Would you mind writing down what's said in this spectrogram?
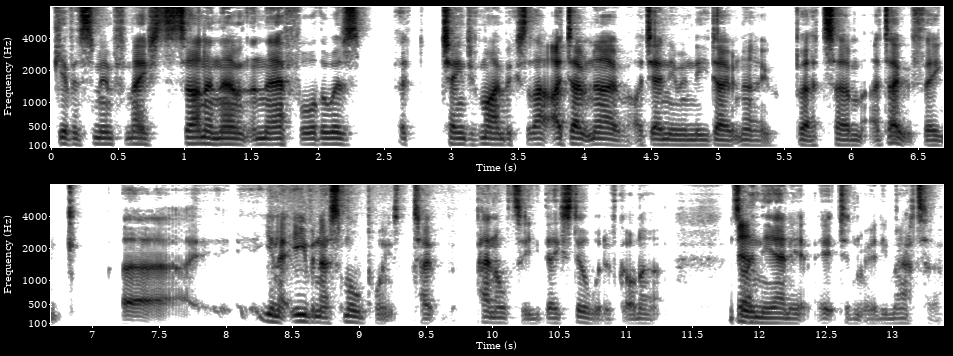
given some information to Sun, and then, and therefore there was a change of mind because of that. I don't know. I genuinely don't know. But um, I don't think uh, you know even a small point penalty they still would have gone up. So yeah. in the end, it, it didn't really matter.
